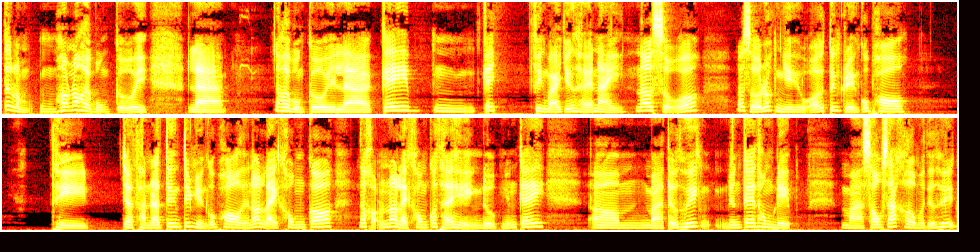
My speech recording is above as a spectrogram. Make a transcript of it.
tức là nó hơi buồn cười là, nó hơi buồn cười là cái ừ, cái phiên bản chuyển thể này nó sửa nó sửa rất nhiều ở tuyến truyện của Paul. Thì trở thành ra tuyến tuyến truyện của Paul thì nó lại không có nó nó lại không có thể hiện được những cái um, mà tiểu thuyết những cái thông điệp mà sâu sắc hơn mà tiểu thuyết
